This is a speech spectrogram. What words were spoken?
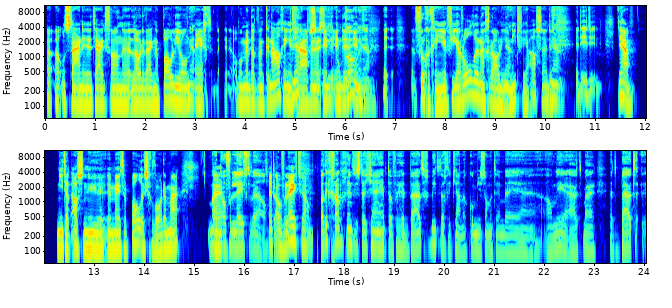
uh, ontstaan in de tijd van uh, Lodewijk Napoleon. Echt, op het moment dat we een kanaal gingen graven. Precies, in, in de, komen, in, de, vroeger ging je via Rolde naar Groningen, niet via Assen. Dus het, het, ja, niet dat Assen nu een metropool is geworden, maar maar het uh, overleeft wel. Het overleeft wel. Wat ik grappig vind is dat jij hebt over het buitengebied. Dan dacht ik, ja, dan kom je zo meteen bij uh, Almere uit. Maar het buiten... Uh,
